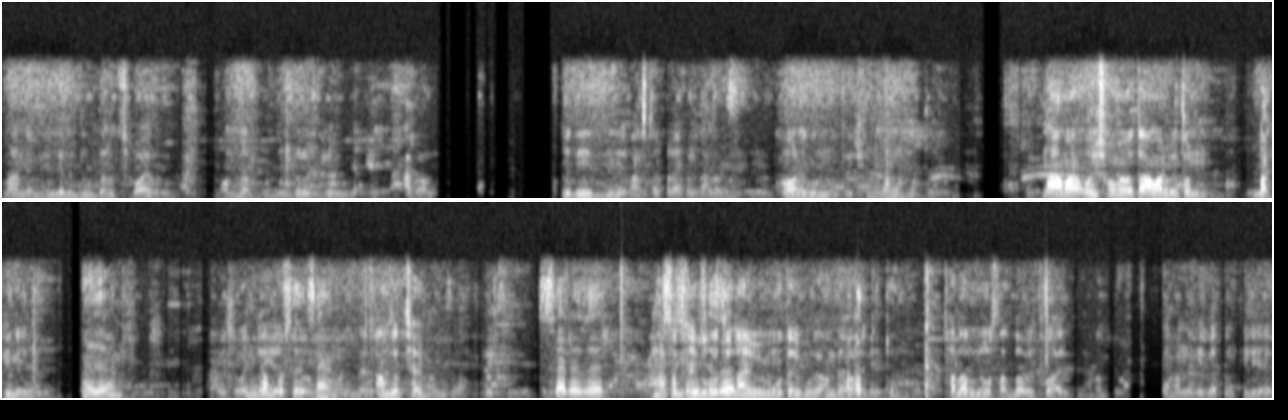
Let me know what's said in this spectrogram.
মানে নিজের দুধ সবাই বলে অন্য দুধ দরদ কেউ না। যদি মাস্টার করে এখন ভালো হয়েছে অনেক উন্নতি শুনলাম উন্নত। না আমার ওই সময়ও তো আমার বেতন বাকি নেই। ওই ইনকাম করছে দেখছেন আমজাদ সাহেব। হাজার হাসান সাহেব কত হাজার না আমি মমতা মুখ এখন দেওয়া সাধারণ ওস্তাদ ভাবে চলাই এখন। নাকি বেতন ক্লিয়ার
